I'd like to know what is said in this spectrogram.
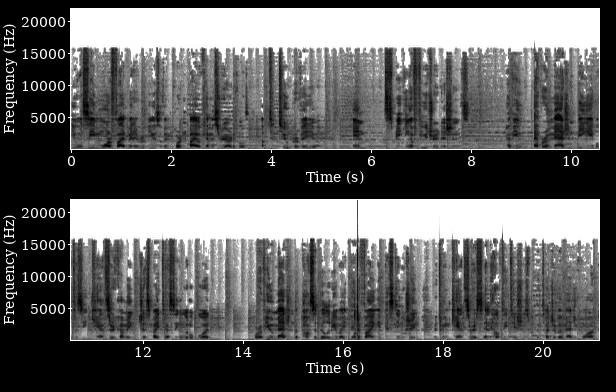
you will see more 5 minute reviews of important biochemistry articles, up to 2 per video. And speaking of future editions, have you ever imagined being able to see cancer coming just by testing a little blood? Or have you imagined the possibility of identifying and distinguishing between cancerous and healthy tissues with the touch of a magic wand?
